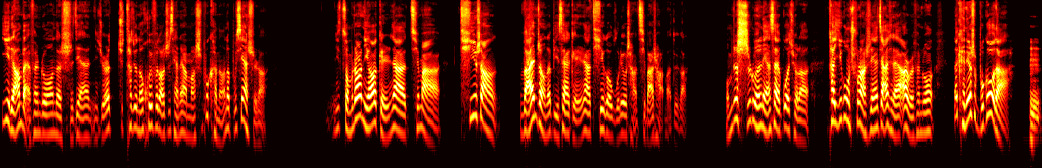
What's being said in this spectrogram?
一两百分钟的时间，你觉得就他就能恢复到之前那样吗？是不可能的，不现实的。你怎么着？你要给人家起码踢上完整的比赛，给人家踢个五六场、七八场吧，对吧？我们这十轮联赛过去了，他一共出场时间加起来二百分钟，那肯定是不够的。嗯。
